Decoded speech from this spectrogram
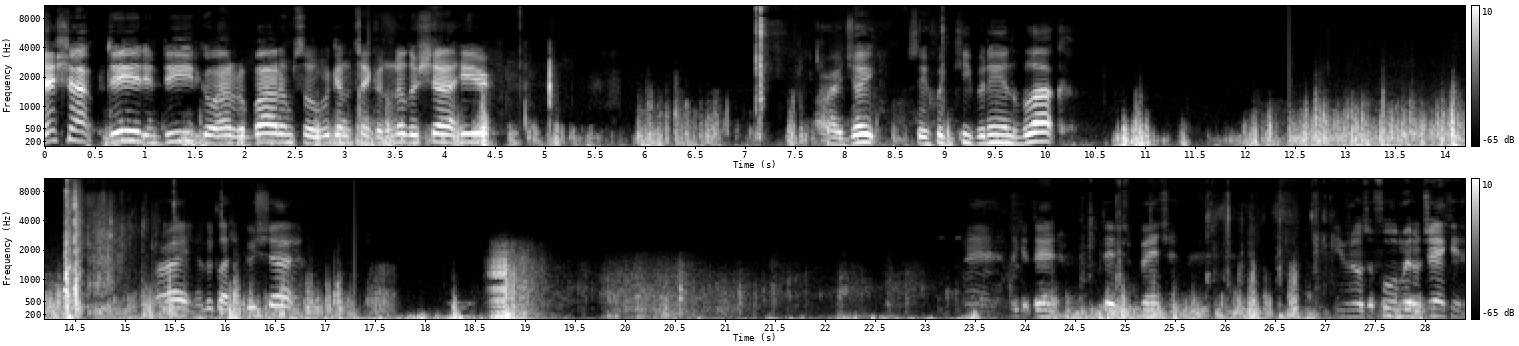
That shot did indeed go out of the bottom, so we're gonna take another shot here. All right, Jake, see if we can keep it in the block. All right, It looked like a good shot. Man, look at that. That expansion. Even though it's a full metal jacket,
